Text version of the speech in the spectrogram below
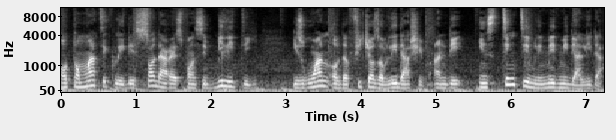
automatically they saw that responsibility is one of the features of leadership and they instinctively made me their leader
